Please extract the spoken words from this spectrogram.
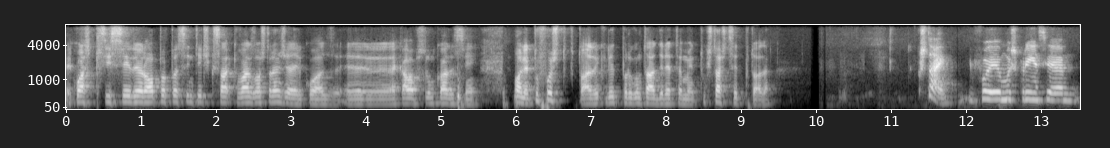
é quase preciso ser da Europa para sentires que, que vais ao estrangeiro, quase. É, acaba por ser um bocado assim. Olha, tu foste deputada, eu queria te perguntar diretamente: tu gostaste de ser deputada? Gostei. Foi uma experiência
